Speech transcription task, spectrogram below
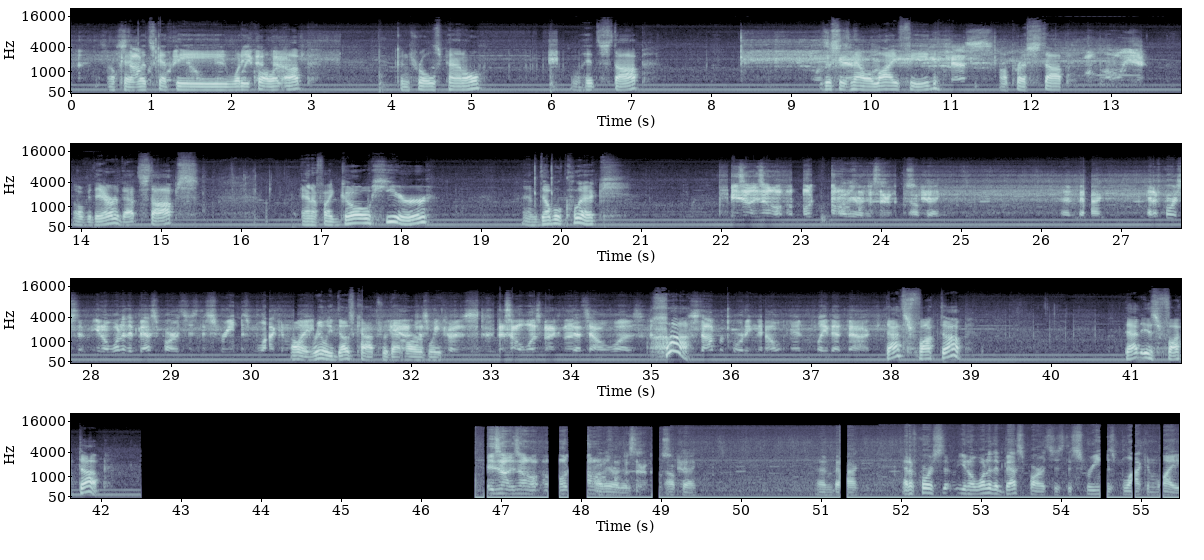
Okay, Stop let's get the, what do you call it, back. up. Controls panel. We'll hit stop. This is now a live feed. Chess. I'll press stop Oh over there. That stops. And if I go here and double click, Is it, is it autofocus? Okay. And back. And of course, you know, one of the best parts is the screen is black and oh, white. it really does capture that yeah, just horribly. because that's how it was back then. That's how it was. Huh! Stop recording now and play that back. That's fucked up. That is fucked up. Is it, is it Oh, there it is. Okay. And back. And of course, you know, one of the best parts is the screen is black and white.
